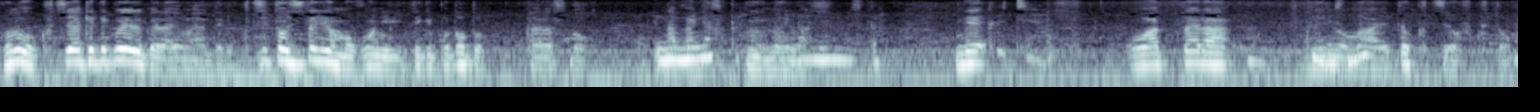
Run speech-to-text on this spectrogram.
この子口開けてくれるから今やってる。口閉じたりもここに一滴ポトッと垂らすと。飲みますか？うん飲みます。で終わったら目の周りと口を拭くと、はい。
